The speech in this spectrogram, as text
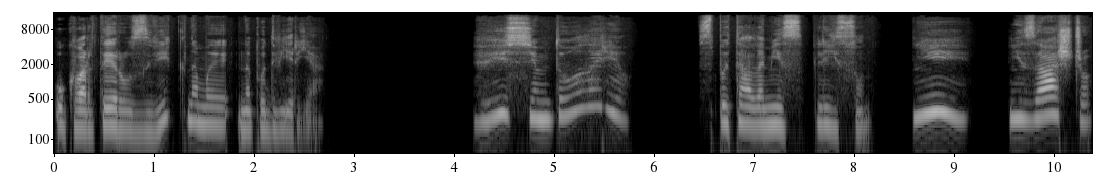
у квартиру з вікнами на подвір'я. Вісім доларів? спитала міс Лісон. Ні, ні за що.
